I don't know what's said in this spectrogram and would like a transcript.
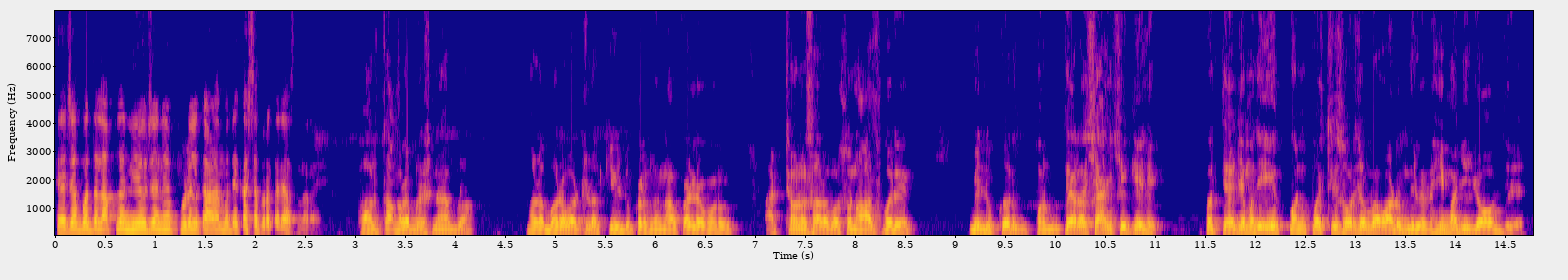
त्याच्याबद्दल आपलं नियोजन हे पुढील काळामध्ये कशा प्रकारे असणार आहे? फार चांगला प्रश्न आहे आपला. मला बरं वाटलं की डुकराचं नाव काढलं म्हणून अठ्ठावन्न सालापासून आजपर्यंत मी डुकर फन तेराशे ऐंशी केले. पण त्याच्यामध्ये एक पण पस्तीस वर्ष वाढून दिलं नाही. ही माझी जबाबदारी आहे.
